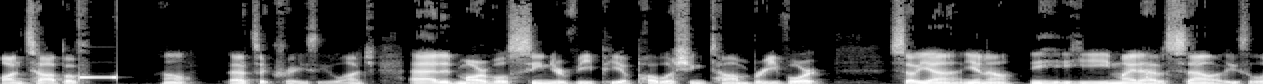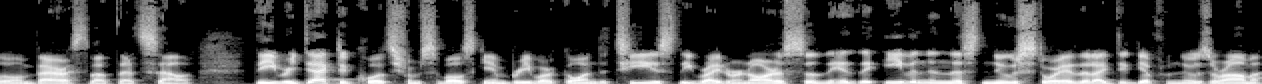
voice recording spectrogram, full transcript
on top of, oh, that's a crazy launch. Added Marvel's senior VP of publishing, Tom Brevoort. So yeah, you know, he, he might have had a salad. He's a little embarrassed about that salad. The redacted quotes from Cebulski and Brevoort go on to tease the writer and artist. So the, the, even in this news story that I did get from Newsarama,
